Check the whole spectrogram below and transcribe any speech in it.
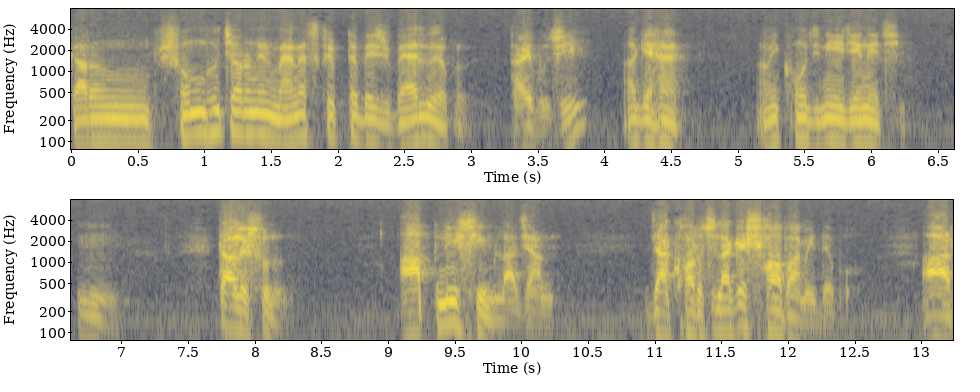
কারণ শম্ভুচরণের ম্যানাস্ক্রিপ্টটা বেশ ভ্যালুয়েবল তাই বুঝি? আগে হ্যাঁ আমি খোঁজ নিয়ে জেনেছি। হুম তাহলে শুনুন আপনি সিমলা যান যা খরচ লাগে সব আমি দেব। আর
